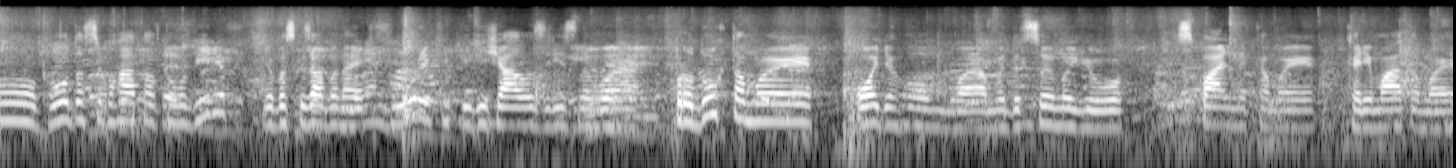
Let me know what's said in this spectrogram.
О, було досить багато автомобілів. Я би сказав би навіть фур, які під'їжджали з різними продуктами, одягом, е, медициною, спальниками, каріматами.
